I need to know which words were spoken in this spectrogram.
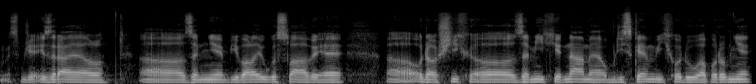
myslím, že Izrael, země bývalé Jugoslávie, o dalších zemích jednáme, o Blízkém východu a podobně.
